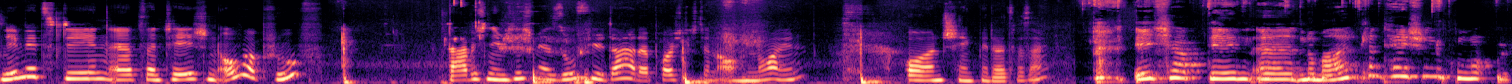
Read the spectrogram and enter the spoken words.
nehme jetzt den äh, Plantation Overproof. Da habe ich nämlich nicht mehr so viel da. Da bräuchte ich dann auch einen neuen. Und schenk mir da jetzt was ein. Ich habe den äh, normalen Plantation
